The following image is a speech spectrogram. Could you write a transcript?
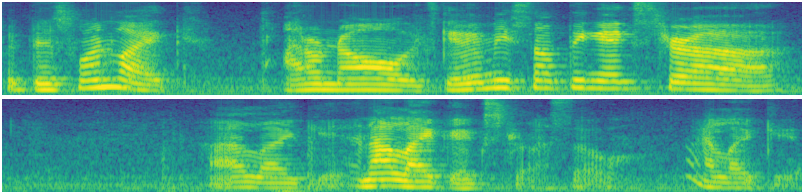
But this one, like, I don't know. It's giving me something extra. I like it. And I like extra, so I like it.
